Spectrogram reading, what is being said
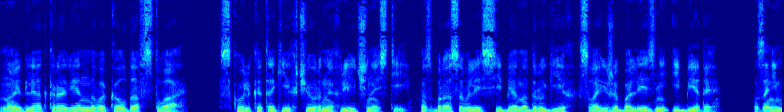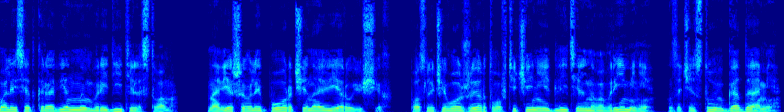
но и для откровенного колдовства. Сколько таких черных личностей сбрасывали с себя на других свои же болезни и беды, занимались откровенным вредительством, навешивали порчи на верующих, после чего жертву в течение длительного времени, зачастую годами,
